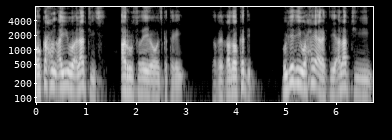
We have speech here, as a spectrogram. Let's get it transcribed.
oo ka xun ayuu alaabtiis aruursaday oo iska tegey daqiiqado kadib hooyadii waxay aragtay alaabtii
